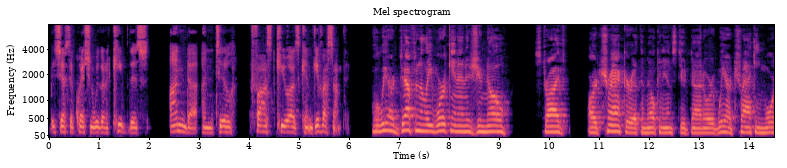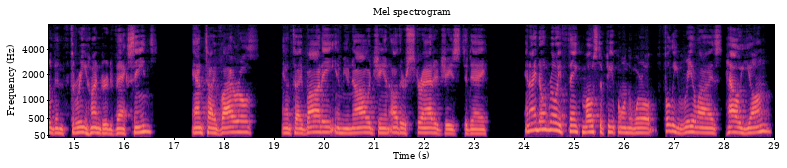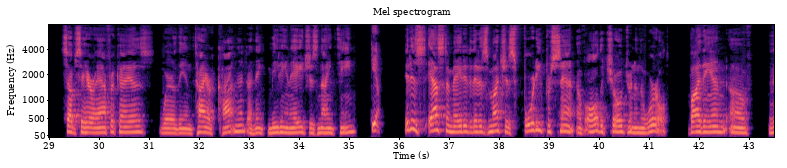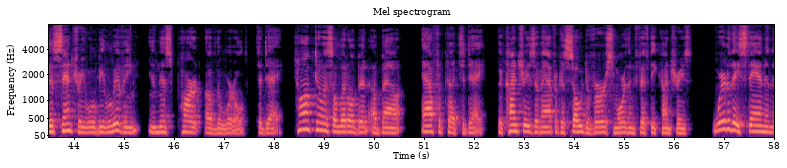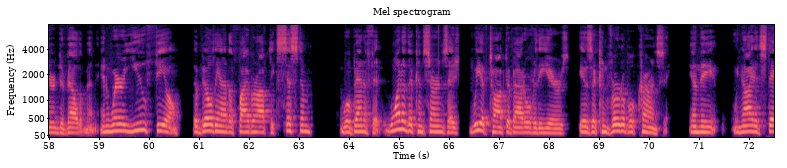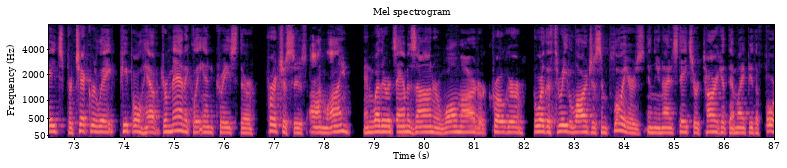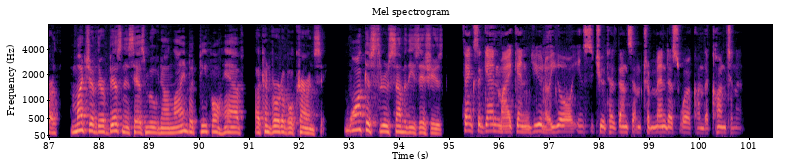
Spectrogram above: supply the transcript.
It's just a question. We're going to keep this under until fast cures can give us something. Well, we are definitely working. And as you know, Strive, our tracker at the milkeninstitute.org, we are tracking more than 300 vaccines, antivirals, antibody, immunology, and other strategies today and I don't really think most of people in the world fully realize how young sub-Saharan Africa is, where the entire continent, I think median age is 19. Yeah. It is estimated that as much as 40% of all the children in the world by the end of this century will be living in this part of the world today. Talk to us a little bit about Africa today the countries of Africa so diverse, more than 50 countries. Where do they stand in their development and where you feel the building out of the fiber optic system will benefit? One of the concerns, as we have talked about over the years is a convertible currency. In the United States, particularly, people have dramatically increased their purchases online. And whether it's Amazon or Walmart or Kroger, who are the three largest employers in the United States or Target that might be the fourth, much of their business has moved online, but people have a convertible currency. Walk us through some of these issues. Thanks again, Mike. And you know, your institute has done some tremendous work on the continent.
